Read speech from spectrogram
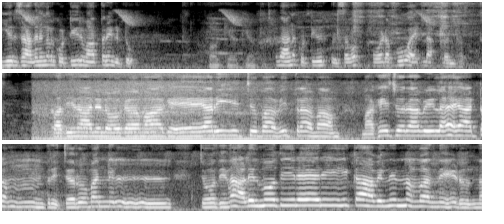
ഈ ഒരു സാധനങ്ങൾ കൊട്ടിയൂർ മാത്രമേ കിട്ടൂ. അതാണ് കൊട്ടിയൂർ ഉത്സവം ഓടപ്പൂവായിട്ടുള്ള ബന്ധം. പതിനാല് ലോകമാകെ അറിയിച്ചു പവിത്രമാം മഹേശ്വര വിളയാട്ടം തൃച്ചെറുമന്നിൽ ചോതിനാളിൽ മോതിരേരി കാവിൽ നിന്നും വന്നിടുന്ന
